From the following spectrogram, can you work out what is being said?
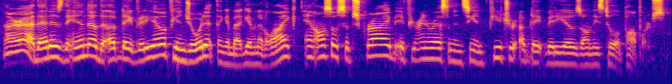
Alright, that is the end of the update video. If you enjoyed it, think about giving it a like, and also subscribe if you're interested in seeing future update videos on these tulip poplars.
